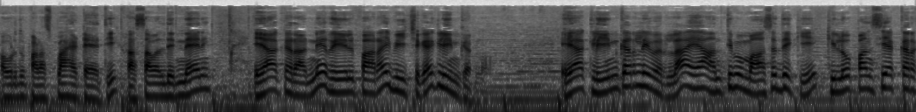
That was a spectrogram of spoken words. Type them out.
අවුරදු පනස්පා හැට ඇති. රස්සවල් දෙන්නේන එයා කරන්නේ රේල් පාරයි බීච්චකයි කලීන් කරනවා. එයා කලීන් කරලිවරලා එය අන්තිම මාස දෙකේ කිලෝ පන්සියක් කර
